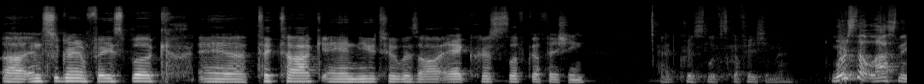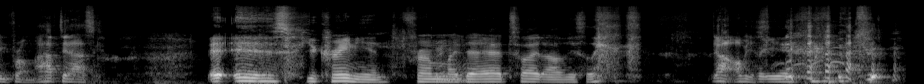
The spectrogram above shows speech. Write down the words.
Uh, Instagram, Facebook, and TikTok, and YouTube is all at Chris Slifka Fishing. At Chris Lipska Fishing, man. Where's that last name from? I have to ask. It is Ukrainian from my dad's side, obviously. Yeah, obviously. yeah.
